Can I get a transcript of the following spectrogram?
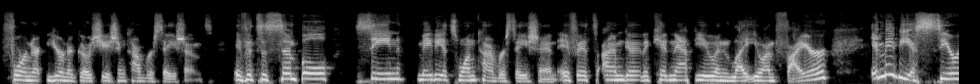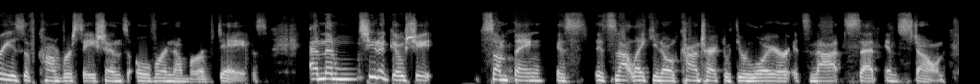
for ne- your negotiation conversations. If it's a simple scene, maybe it's one conversation. If it's I'm going to kidnap you and light you on fire, it may be a series of conversations over a number of days. And then once you negotiate something is it's not like you know a contract with your lawyer. It's not set in stone.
